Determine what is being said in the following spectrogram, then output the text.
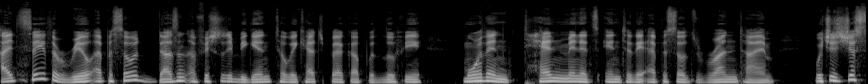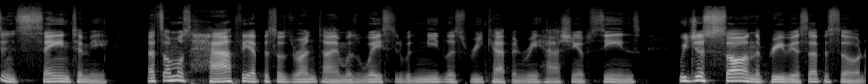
I'd say the real episode doesn't officially begin till we catch back up with Luffy more than 10 minutes into the episode's runtime, which is just insane to me. That's almost half the episode's runtime was wasted with needless recap and rehashing of scenes we just saw in the previous episode.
